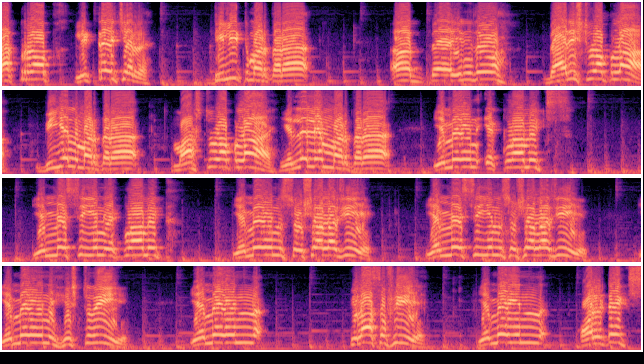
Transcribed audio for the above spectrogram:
doctor of literature D Litt ಮಾಡ್ತಾರ ಏನಿದು barrister of law B L ಮಾಡ್ತಾರ master of law L L M ಮಾಡ್ತಾರ M A in economics M S C in economic M A in sociology M S C in sociology M A in history M A in philosophy M A in politics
